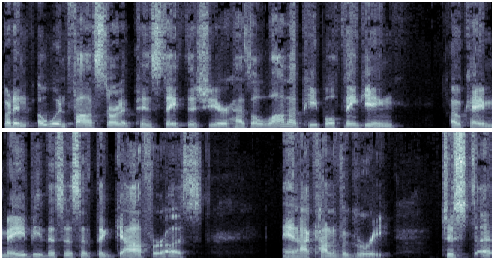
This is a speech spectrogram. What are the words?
but an 0 5 start at Penn State this year has a lot of people thinking, okay, maybe this isn't the guy for us. And I kind of agree. Just uh,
